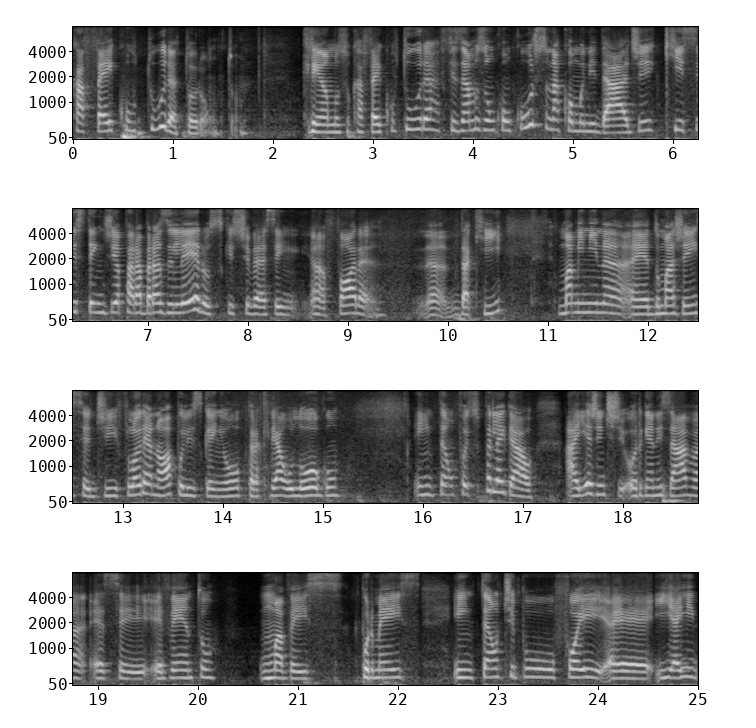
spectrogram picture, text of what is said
Café e Cultura Toronto. Criamos o Café e Cultura, fizemos um concurso na comunidade que se estendia para brasileiros que estivessem uh, fora uh, daqui. Uma menina uh, de uma agência de Florianópolis ganhou para criar o logo. Então foi super legal. Aí a gente organizava esse evento uma vez por mês. Então, tipo, foi. É, e aí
